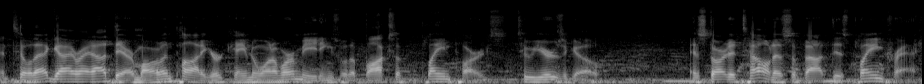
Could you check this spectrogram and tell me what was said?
until that guy right out there, Marlon Pottinger, came to one of our meetings with a box of plane parts two years ago and started telling us about this plane crash.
